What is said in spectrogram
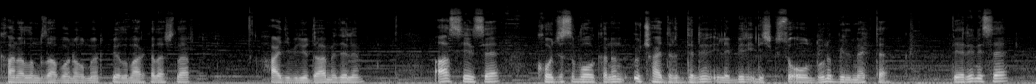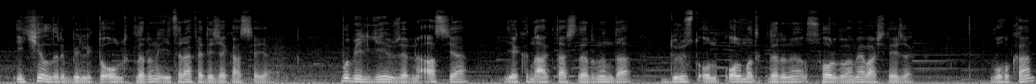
kanalımıza abone olmayı unutmayalım arkadaşlar. Haydi video devam edelim. Asya ise kocası Volkan'ın 3 aydır Derin ile bir ilişkisi olduğunu bilmekte. Derin ise 2 yıldır birlikte olduklarını itiraf edecek Asya'ya. Bu bilgiye üzerine Asya yakın arkadaşlarının da dürüst olup olmadıklarını sorgulamaya başlayacak. Volkan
